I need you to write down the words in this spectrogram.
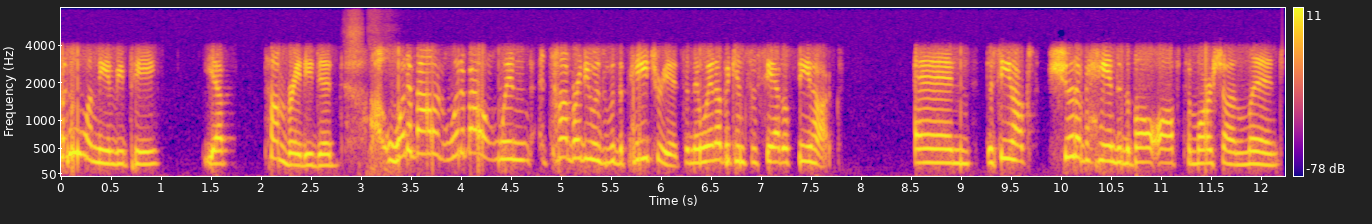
But who won the MVP? Yep, Tom Brady did. Uh, what about what about when Tom Brady was with the Patriots and they went up against the Seattle Seahawks? And the Seahawks should have handed the ball off to Marshawn Lynch.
